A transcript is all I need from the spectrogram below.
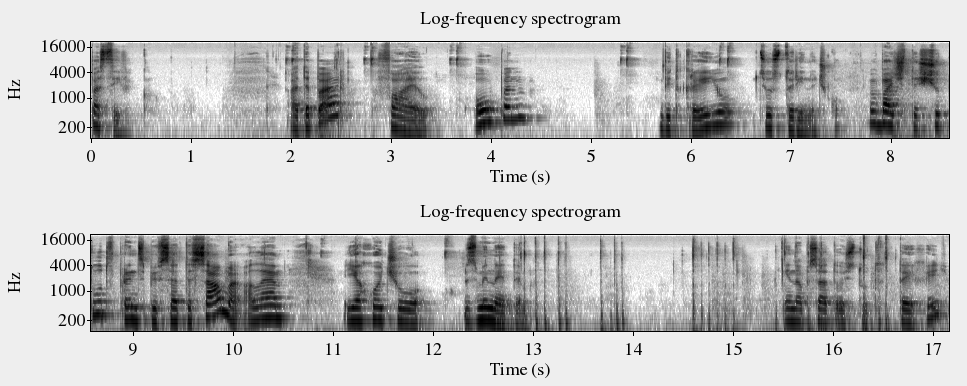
Pacific. А тепер файл Open, відкрию цю сторіночку. Ви бачите, що тут, в принципі, все те саме, але я хочу змінити і написати ось тут тихий.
